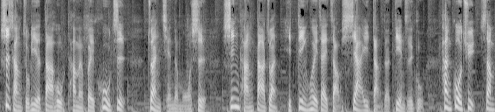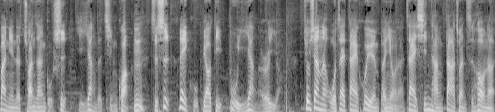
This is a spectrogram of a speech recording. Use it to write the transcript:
市场主力的大户他们会复制赚钱的模式，新塘大赚一定会再找下一档的电子股，和过去上半年的传产股是一样的情况，嗯，只是类股标的不一样而已哦。就像呢，我在带会员朋友呢，在新塘大赚之后呢，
